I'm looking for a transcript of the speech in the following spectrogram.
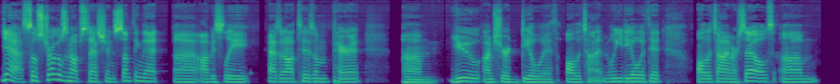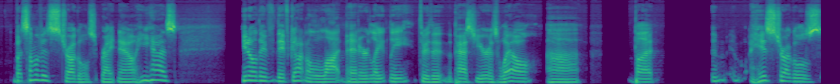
yeah, so struggles and obsessions, something that uh, obviously as an autism parent, um, you I'm sure deal with all the time. We deal with it all the time ourselves. Um, but some of his struggles right now, he has. You know they've they've gotten a lot better lately through the the past year as well. Uh, but um, his struggles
